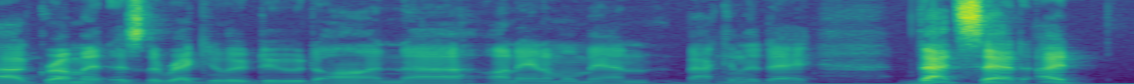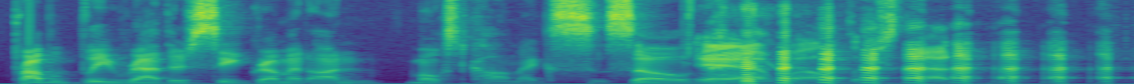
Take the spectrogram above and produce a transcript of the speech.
uh, Grummett as the regular dude on uh, on Animal Man back in the day. That said, I'd probably rather see Grummett on most comics. So Yeah, well, there's that.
